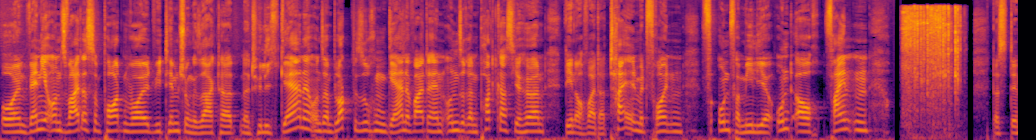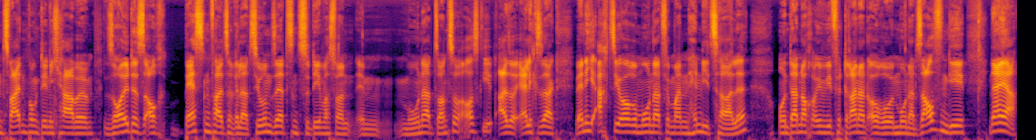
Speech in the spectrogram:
Und wenn ihr uns weiter supporten wollt, wie Tim schon gesagt hat, natürlich gerne unseren Blog besuchen, gerne weiterhin unseren Podcast hier hören, den auch weiter teilen mit Freunden und Familie und auch Feinden. Das, den zweiten Punkt, den ich habe, sollte es auch bestenfalls in Relation setzen zu dem, was man im Monat sonst so ausgibt. Also ehrlich gesagt, wenn ich 80 Euro im Monat für mein Handy zahle und dann noch irgendwie für 300 Euro im Monat saufen gehe, naja,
